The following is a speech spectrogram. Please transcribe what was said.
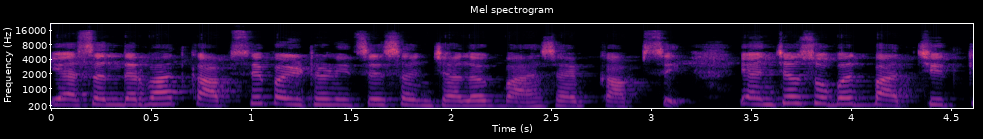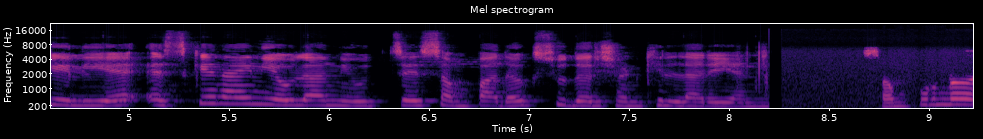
या संदर्भात कापसे पैठणीचे संचालक बाळासाहेब कापसे यांच्यासोबत बातचीत केली आहे एस के नाईन येवला न्यूजचे संपादक सुदर्शन खिल्लारे यांनी. संपूर्ण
